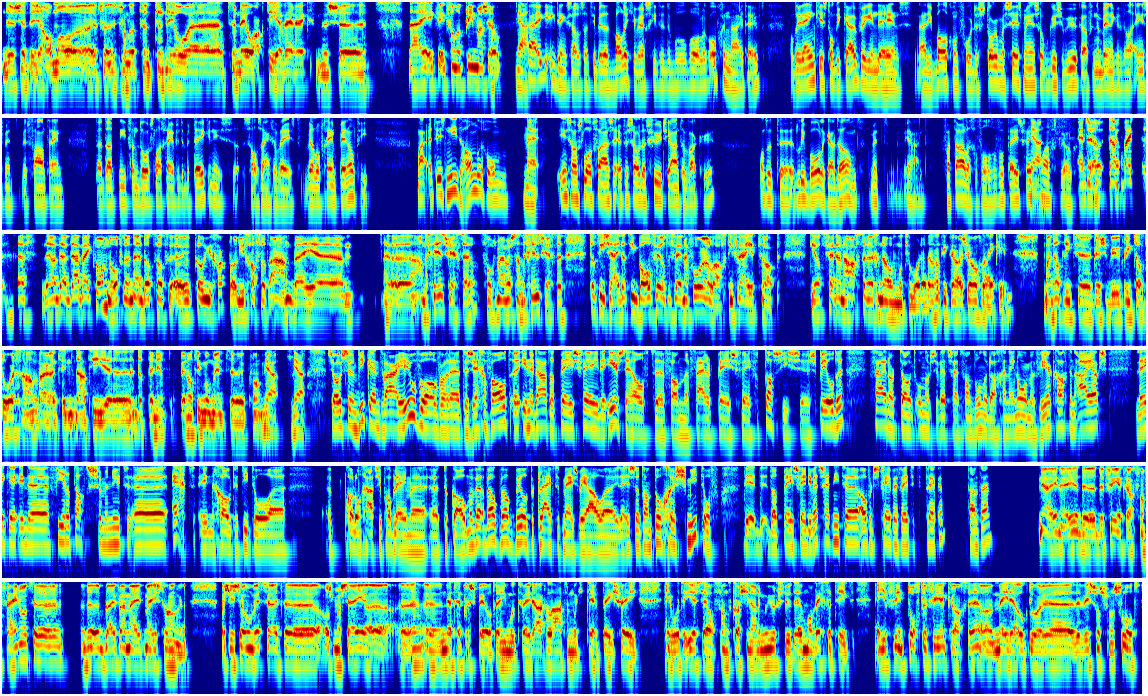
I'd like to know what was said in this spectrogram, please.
Dus het is allemaal eh, van van het toneel, eh toneelacteerwerk. Dus eh, nee, ik, ik vond het prima zo. Ja, Ja, ik, ik denk zelfs dat hij bij dat balletje wegschieten de boel behoorlijk opgenaaid heeft. Want in één keer stond die Kuip weer in de hands. Nou, die bal komt voor de stormen zes mensen op Gusebuurk af. En dan ben ik het wel eens met, met Valentijn dat dat niet van doorslaggevende betekenis zal zijn geweest. Wel of geen penalty. Maar het is niet handig om nee. in zo'n slotfase even zo dat vuurtje aan te wakkeren. Want het, eh, het liep behoorlijk uit de hand. Met ja, fatale gevolgen voor PSV Ja. normaal gesproken. En zo, Ja, zo- daarbij, eh, daar- daarbij kwam nog, en, en dat, dat eh, Cody Gakpo die gaf dat aan bij, eh, eh, aan de grensrechter. Volgens mij was het aan de grensrechter. Dat hij zei dat die bal veel te ver naar voren lag. Die vrije trap. Die had verder naar achteren genomen moeten worden. Daar had hij trouwens wel gelijk in. Maar dat liet uh, liet dat doorgaan. Waaruit inderdaad die, eh, dat penalty, moment kwam. Ja, ja, zo is het een weekend waar heel veel over te zeggen valt. Inderdaad dat PSV de eerste helft van eh, Feyenoord-PSV fantastisch speelde. Feyenoord toont ondanks de wedstrijd van donderdag een enorme veerkracht. En Ajax leek in de 84ste minuut eh, echt in grote titel... eh, eh, prolongatieproblemen te komen. Wel- Welk, welk beeld beklijft het meest bij jou? Is dat dan toch Schmid of de, dat PSV die wedstrijd niet over de streep heeft weten te trekken? Valentijn? Nee, nee de, de veerkracht van Feyenoord eh, blijft bij mij het meest hangen. Als je zo'n wedstrijd eh, als Marseille eh, net hebt gespeeld en je moet twee dagen later moet je tegen PSV en je wordt de eerste helft van het kastje naar de muur gestuurd, helemaal weggetikt en je vindt toch de veerkracht, hè, mede ook door de wissels van slot.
